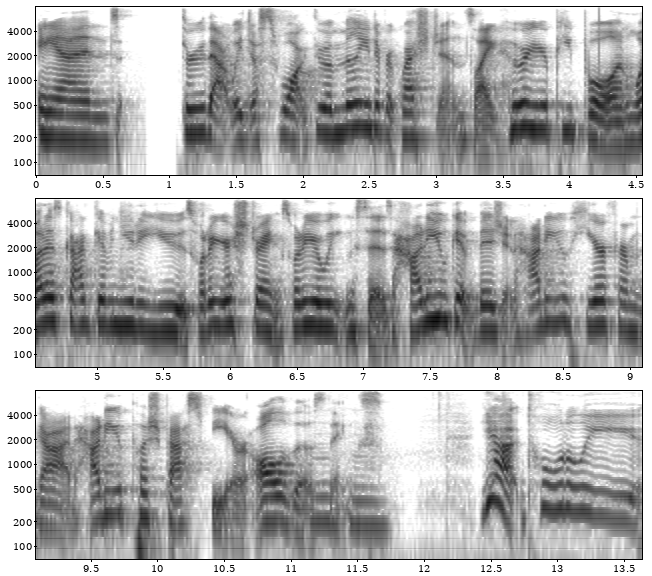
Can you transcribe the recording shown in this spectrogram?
And through that, we just walk through a million different questions like who are your people and what has God given you to use? What are your strengths? What are your weaknesses? How do you get vision? How do you hear from God? How do you push past fear? All of those mm-hmm. things. Yeah, totally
